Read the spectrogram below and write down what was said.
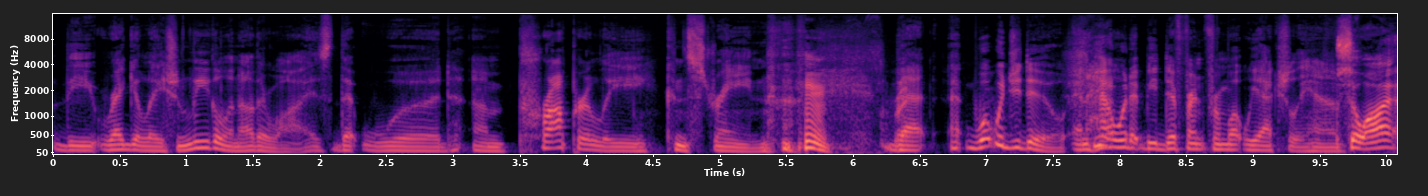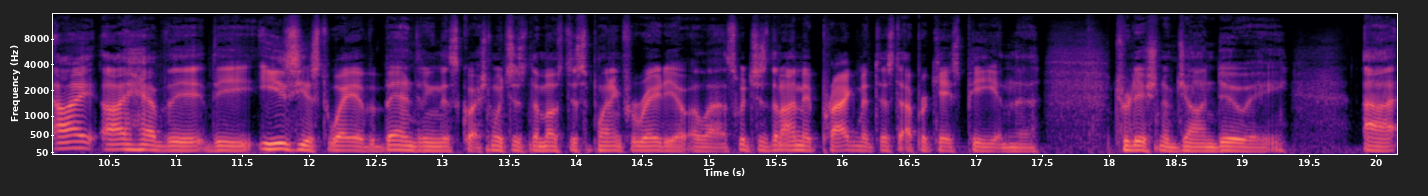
the regulation, legal and otherwise, that would um, properly constrain hmm. that. What would you do, and how would it be different from what we actually have? So I, I, I have the the easiest way of abandoning this question, which is the most disappointing for radio, alas, which is that I'm a pragmatist, uppercase P, in the tradition of John Dewey. Uh,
